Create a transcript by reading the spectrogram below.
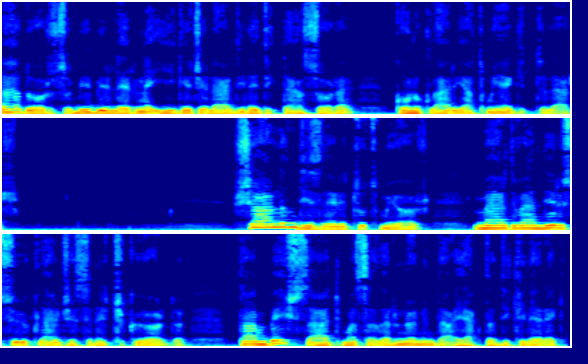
daha doğrusu birbirlerine iyi geceler diledikten sonra konuklar yatmaya gittiler. Charles'ın dizleri tutmuyor, merdivenleri sürüklercesine çıkıyordu. Tam beş saat masaların önünde ayakta dikilerek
